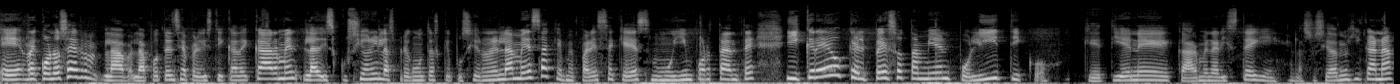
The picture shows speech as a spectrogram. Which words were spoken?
Eh, reconocer la, la potencia periodística de Carmen, la discusión y las preguntas que pusieron en la mesa, que me parece que es muy importante. Y creo que el peso también político que tiene Carmen Aristegui en la sociedad mexicana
